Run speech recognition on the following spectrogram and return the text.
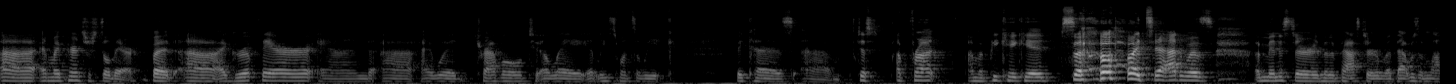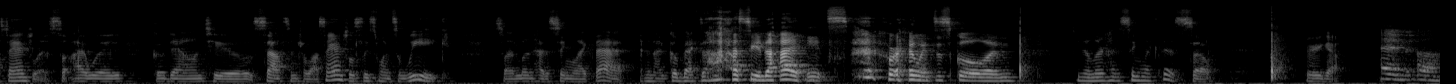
Uh, and my parents are still there, but uh, I grew up there, and uh, I would travel to LA at least once a week because um, just up front, I'm a PK kid. So my dad was a minister and then a pastor, but that was in Los Angeles. So I would go down to South Central Los Angeles at least once a week. So I'd learn how to sing like that, and then I'd go back to Hacienda Heights, where I went to school, and you know learn how to sing like this. So there you go. And um,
